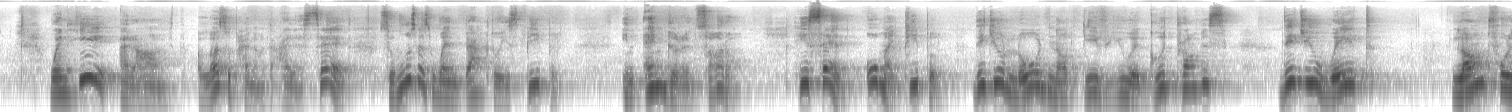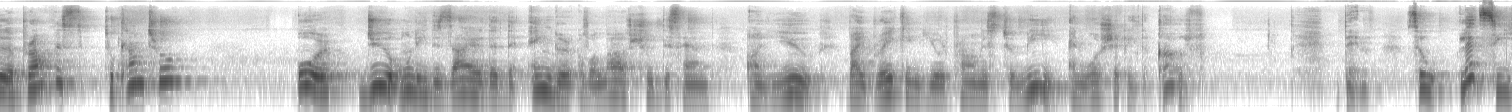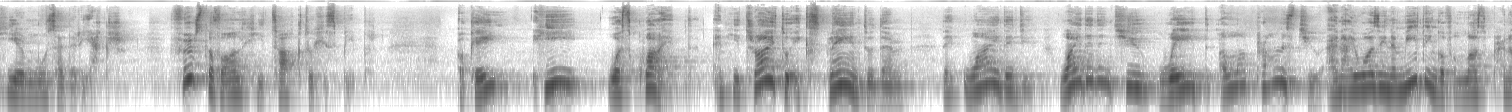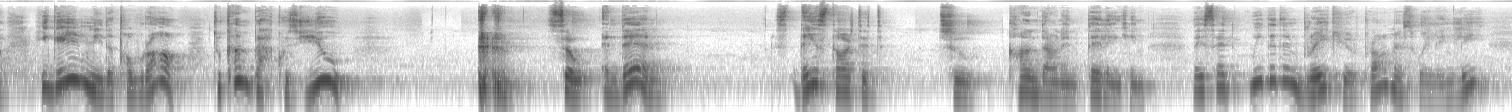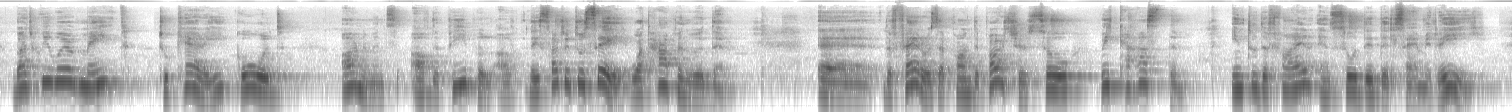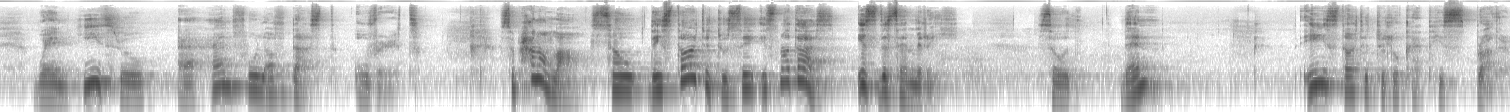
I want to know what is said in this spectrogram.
When he arrived, Allah subhanahu wa ta'ala said, So Moses went back to his people in anger and sorrow. He said, Oh my people, did your Lord not give you a good promise? Did you wait long for the promise to come true? Or do you only desire that the anger of Allah should descend on you by breaking your promise to me and worshipping the calf? Then, so let's see here Musa the reaction. First of all, he talked to his people. Okay? He was quiet and he tried to explain to them that why did you? Why didn't you wait? Allah promised you. And I was in a meeting of Allah subhanahu. He gave me the Torah to come back with you. so, and then they started to calm down and telling him, they said, We didn't break your promise willingly, but we were made to carry gold ornaments of the people of they started to say what happened with them Uh, the pharaohs upon departure so we cast them into the fire and so did the samiri when he threw a handful of dust over it. Subhanallah. So they started to say it's not us it's the samiri. So then he started to look at his brother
